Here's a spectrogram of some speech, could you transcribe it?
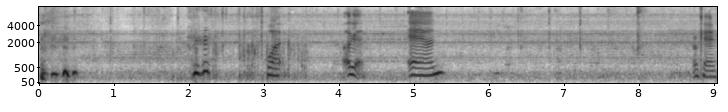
what? Okay. And Okay.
